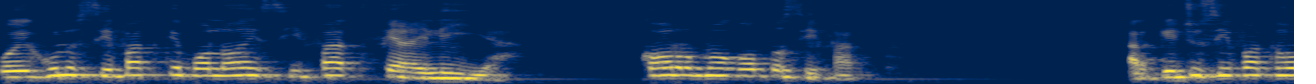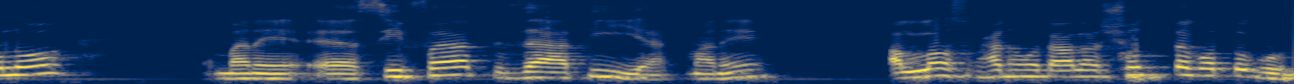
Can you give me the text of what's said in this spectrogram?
ওইগুলো সিফাতকে বলা হয় সিফাত ফেলিয়া, কর্মগত সিফাত। আর কিছু সিফাত হলো মানে সিফাত জাতিয়া মানে আল্লাহ তাআলার সত্যগত গুণ।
